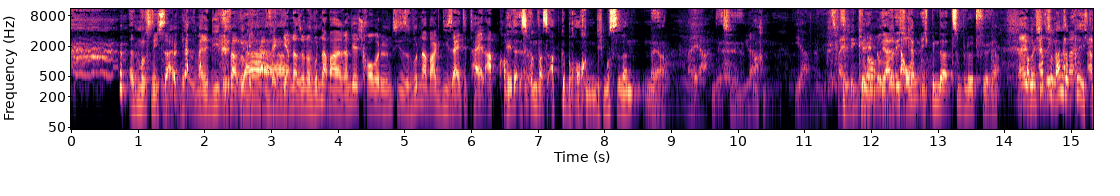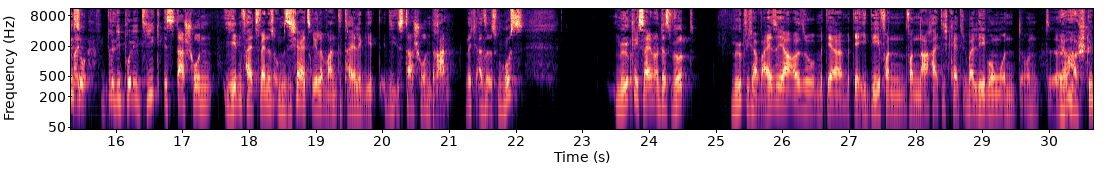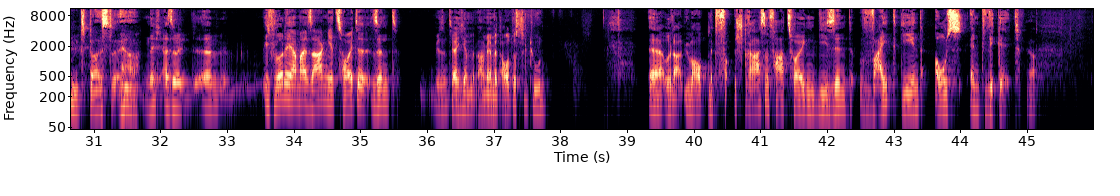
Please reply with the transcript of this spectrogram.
Das muss nicht sein. Nicht? Also ich meine, die, das war wirklich Ja. perfekt. Die haben da so eine wunderbare Randelschraube, du nimmst dieses wunderbar designte Teil ab, kommst, Nee, da ist irgendwas abgebrochen und ich musste dann, naja, naja, das, wieder, machen. ja, zwei linke Genau, Hände ja, ich, Daumen. kann, ich bin da zu blöd für, ja. Gut, aber ich habe also so langsam, aber- ich krieg so, Du, die Politik ist da schon, jedenfalls wenn es um sicherheitsrelevante Teile geht, die ist da schon dran. Nicht? Also es muss möglich sein und es wird möglicherweise ja also mit der mit der Idee von von Nachhaltigkeitsüberlegungen und und äh, ja, stimmt, da ist, ja, nicht? Also äh, ich würde ja mal sagen, jetzt heute sind wir sind ja hier haben ja mit Autos zu tun äh, oder überhaupt mit F Straßenfahrzeugen, die sind weitgehend ausentwickelt. ja.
